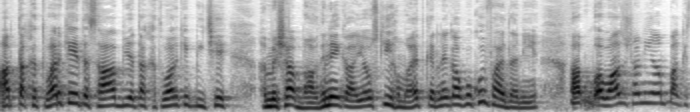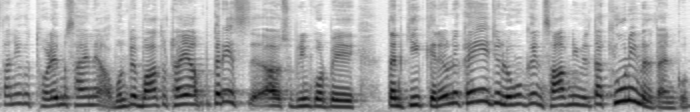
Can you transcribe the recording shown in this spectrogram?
आप ताकतवर के एहतसाब या ताकतवर के पीछे हमेशा भागने का या उसकी हमायत करने का आपको कोई फ़ायदा नहीं है। आप आवाज़ उठानी आम पाकिस्तानियों के थोड़े मसाइल हैं, आप उन पर बात उठाएँ, आप करें सुप्रीम कोर्ट पे तनकीद करें, उन्हें कहें जो लोगों को इंसाफ नहीं मिलता, क्यों नहीं मिलता इनको?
